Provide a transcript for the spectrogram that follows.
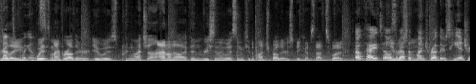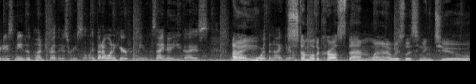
Really, put you on the with my brother, it was pretty much, uh, I don't know, I've been recently listening to the Punch Brothers because that's what Okay, tell us about the Punch Brothers. He introduced me to the Punch Brothers recently, but I want to hear from you because I know you guys know I more than I do. I stumbled across them when I was listening to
